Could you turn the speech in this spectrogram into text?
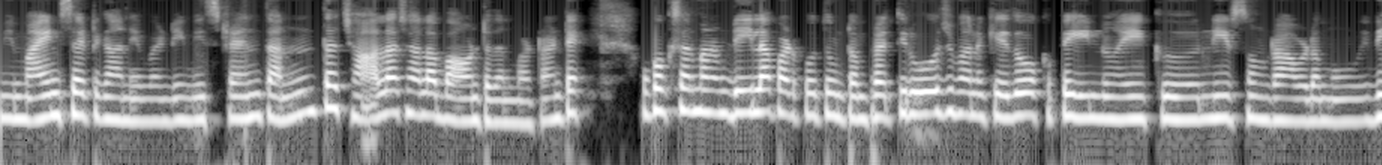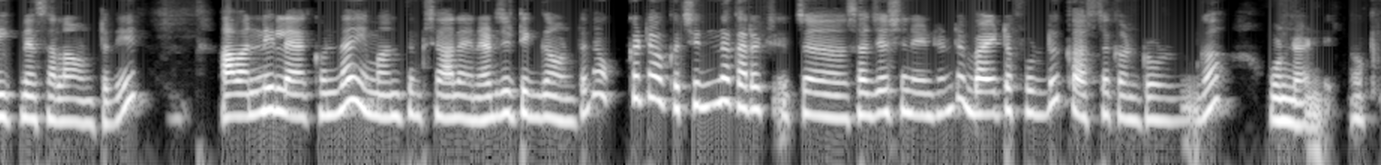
మీ మైండ్ సెట్ కానివ్వండి మీ స్ట్రెంగ్త్ అంతా చాలా చాలా బాగుంటుంది అనమాట అంటే ఒక్కొక్కసారి మనం డీలా పడిపోతూ ఉంటాం. ప్రతిరోజు మనకి ఏదో ఒక పెయిన్ ఏక్ నీరసం రావడము వీక్నెస్ అలా ఉంటుంది. అవన్నీ లేకుండా ఈ మంత్ చాలా ఎనర్జెటిక్గా ఉంటుంది. ఒక్కటే ఒక చిన్న కరెక్ట్ సజెషన్ ఏంటంటే బయట ఫుడ్ కాస్త కంట్రోల్గా ఉండండి. ఓకే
